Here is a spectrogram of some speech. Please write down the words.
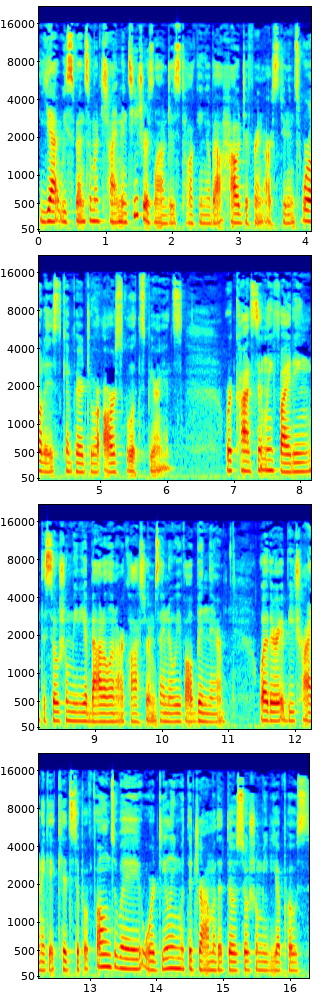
Yet we spend so much time in teachers' lounges talking about how different our students' world is compared to our, school experience. We're constantly fighting the social media battle in our classrooms. I know we've all been there whether it be trying to get kids to put phones away or dealing with the drama that those social media posts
